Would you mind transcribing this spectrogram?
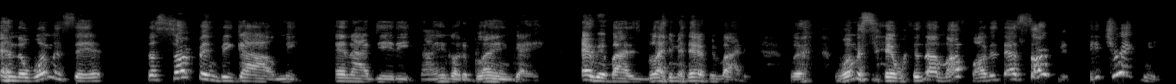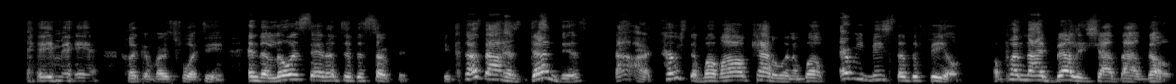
And the woman said, The serpent beguiled me, and I did eat. Now here go the blame game. Everybody's blaming everybody. But woman said, Well, it's not my fault, it's that serpent. He tricked me. Amen. Look at verse 14. And the Lord said unto the serpent, Because thou hast done this, thou art cursed above all cattle and above every beast of the field. Upon thy belly shalt thou go,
